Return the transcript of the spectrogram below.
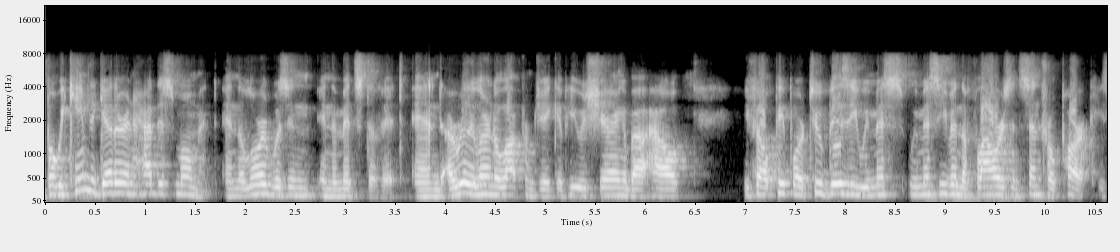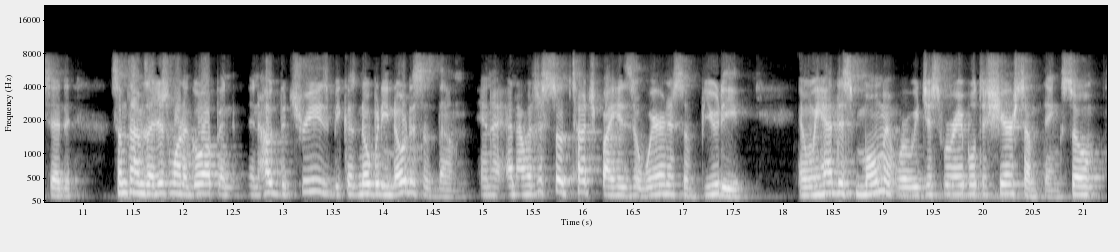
but we came together and had this moment, and the Lord was in in the midst of it. And I really learned a lot from Jacob. He was sharing about how he felt people are too busy. We miss we miss even the flowers in Central Park. He said sometimes I just want to go up and, and hug the trees because nobody notices them. And I, and I was just so touched by his awareness of beauty. And we had this moment where we just were able to share something. So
